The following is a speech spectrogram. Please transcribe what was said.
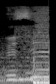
üzül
